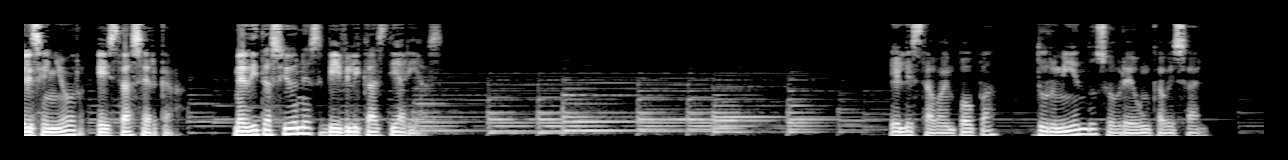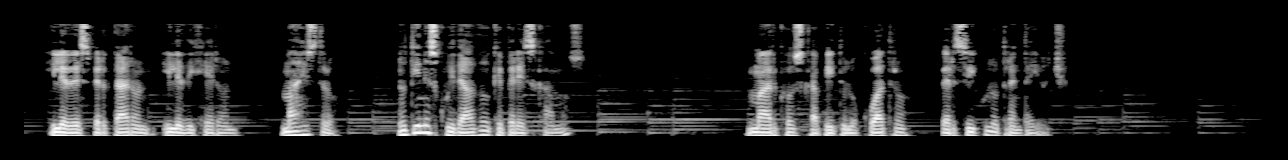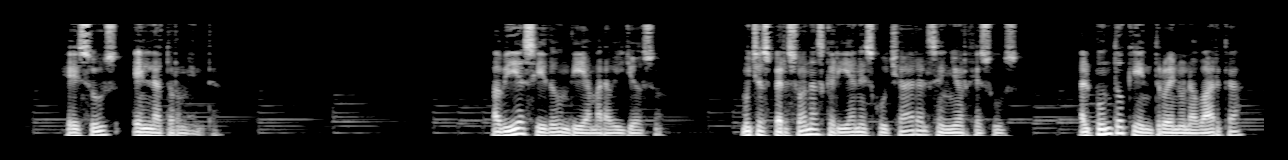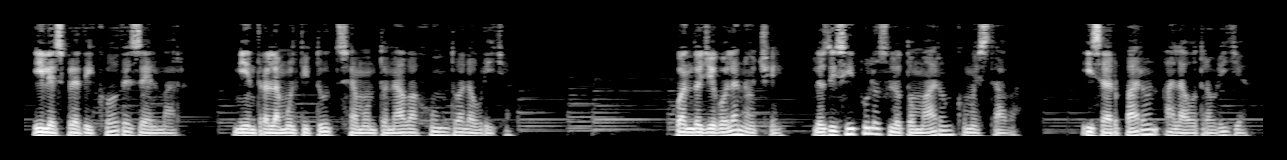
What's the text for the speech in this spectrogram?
El Señor está cerca. Meditaciones bíblicas diarias. Él estaba en popa, durmiendo sobre un cabezal, y le despertaron y le dijeron, Maestro, ¿no tienes cuidado que perezcamos? Marcos capítulo 4, versículo 38. Jesús en la tormenta. Había sido un día maravilloso. Muchas personas querían escuchar al Señor Jesús, al punto que entró en una barca y les predicó desde el mar, mientras la multitud se amontonaba junto a la orilla. Cuando llegó la noche, los discípulos lo tomaron como estaba, y zarparon a la otra orilla,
